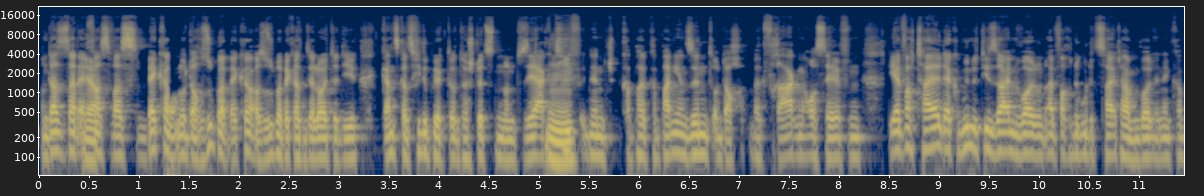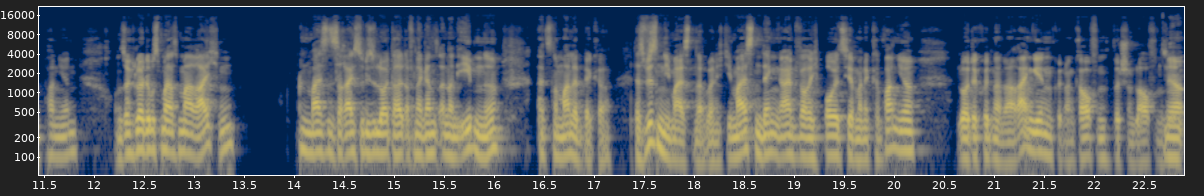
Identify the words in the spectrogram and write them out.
Und das ist halt etwas, ja. was Bäcker und auch Superbäcker, also Superbäcker sind ja Leute, die ganz, ganz viele Projekte unterstützen und sehr aktiv mhm. in den Kampagnen sind und auch mit Fragen aushelfen, die einfach Teil der Community sein wollen und einfach eine gute Zeit haben wollen in den Kampagnen. Und solche Leute muss man erstmal erreichen. Und meistens erreichst du diese Leute halt auf einer ganz anderen Ebene als normale Bäcker. Das wissen die meisten aber nicht. Die meisten denken einfach, ich baue jetzt hier meine Kampagne, Leute können dann da reingehen, können dann kaufen, wird schon laufen. So. Ja.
